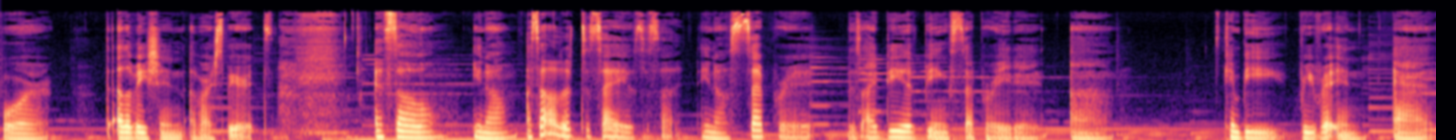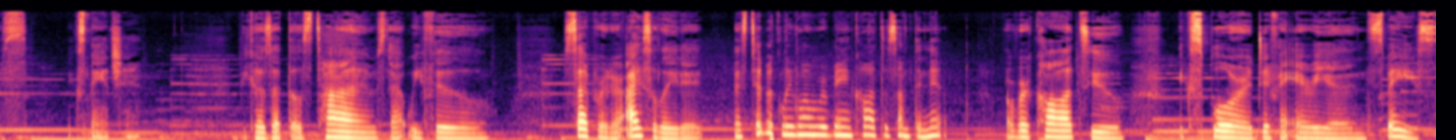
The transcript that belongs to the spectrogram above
for the elevation of our spirits. And so, you know, I said that to say. Is just like, you know, separate this idea of being separated um, can be rewritten as expansion. Because at those times that we feel separate or isolated, it's typically when we're being called to something new, or we're called to explore a different area and space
